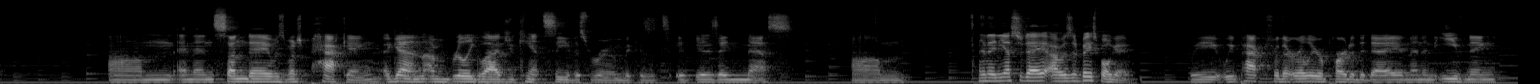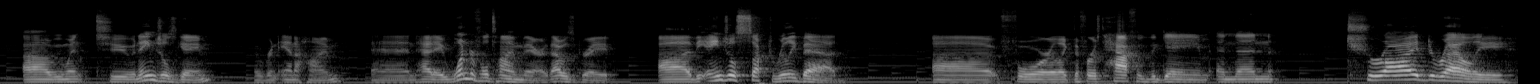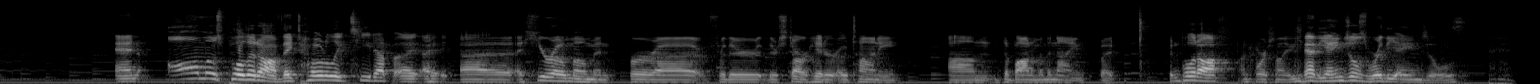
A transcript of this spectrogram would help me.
Um, and then Sunday was of packing. Again, I'm really glad you can't see this room because it's it, it is a mess. Um, and then yesterday I was at a baseball game. We we packed for the earlier part of the day, and then in the evening uh, we went to an Angels game over in Anaheim and had a wonderful time there. That was great. Uh, the Angels sucked really bad uh, for like the first half of the game, and then tried to rally and almost pulled it off. They totally teed up a, a, a, hero moment for uh, for their their star hitter Ohtani, um, the bottom of the ninth, but couldn't pull it off. Unfortunately, yeah, the Angels were the Angels.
